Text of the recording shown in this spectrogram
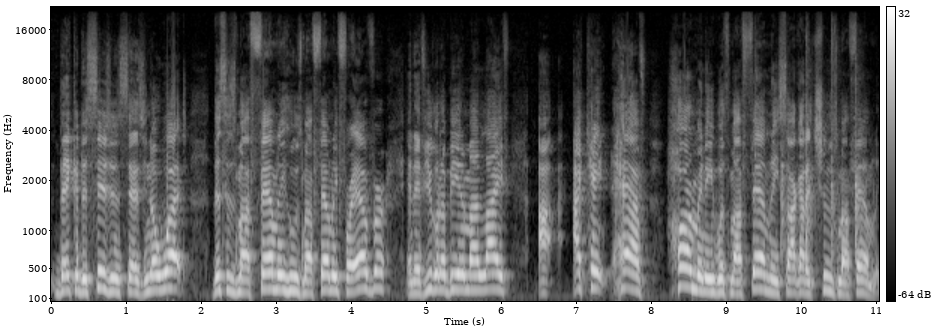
make a decision that says, you know what? This is my family who's my family forever. And if you're going to be in my life, I, I can't have harmony with my family, so I got to choose my family.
